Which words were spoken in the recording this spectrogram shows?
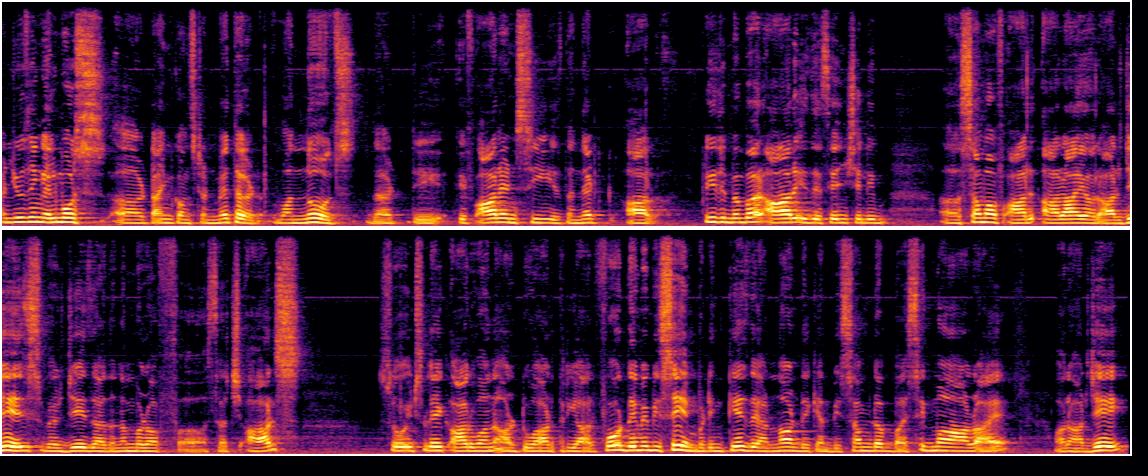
and using Elmore's uh, time constant method one knows that the if R and C is the net R please remember R is essentially uh, sum of R, Ri or Rj's where J's are the number of uh, such R's. So, it is like R 1, R 2, R 3, R 4 they may be same, but in case they are not they can be summed up by sigma R i or R j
